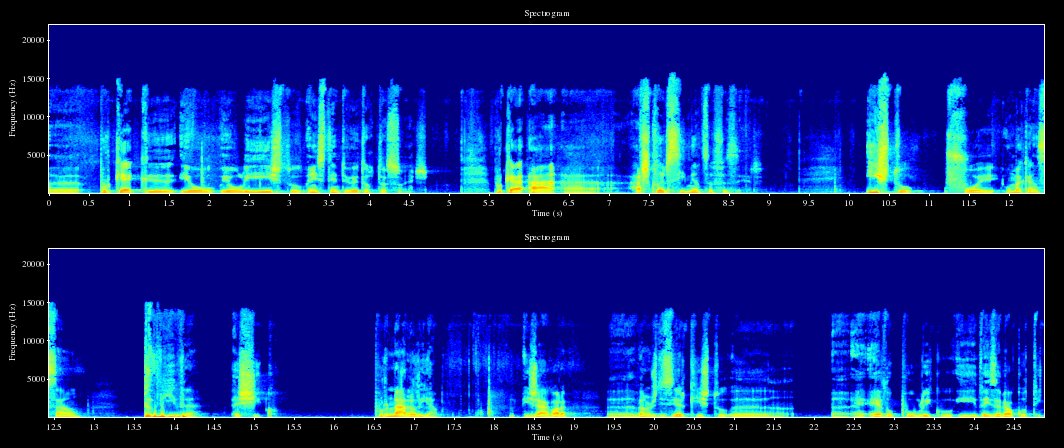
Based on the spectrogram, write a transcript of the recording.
uh, porque é que eu, eu li isto em 78 rotações? Porque há, há, há esclarecimentos a fazer. Isto foi uma canção pedida a Chico por Nara Leão. E já agora vamos dizer que isto uh, uh, é, do público e da Isabel Coutinho.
